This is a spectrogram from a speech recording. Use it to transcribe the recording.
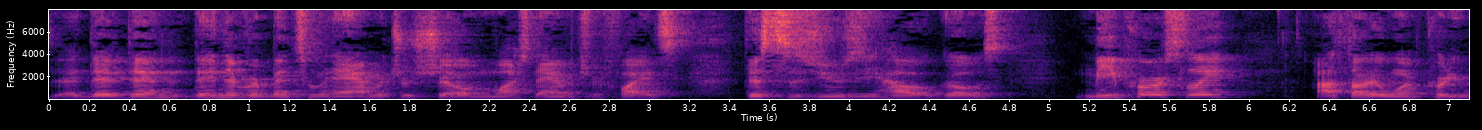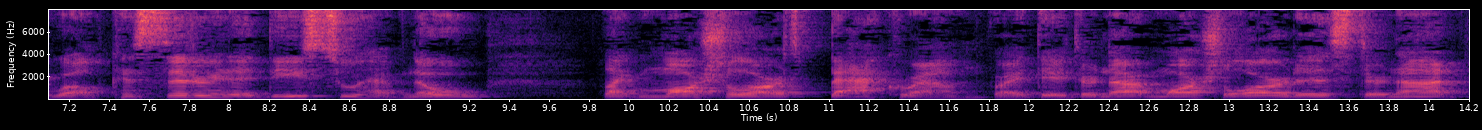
They've, they've never been to an amateur show and watched amateur fights. This is usually how it goes. Me personally, I thought it went pretty well, considering that these two have no like martial arts background, right? They they're not martial artists. They're not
